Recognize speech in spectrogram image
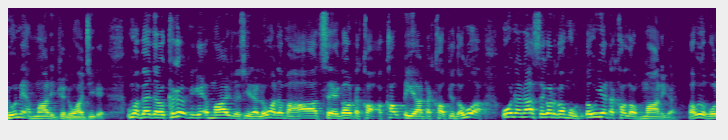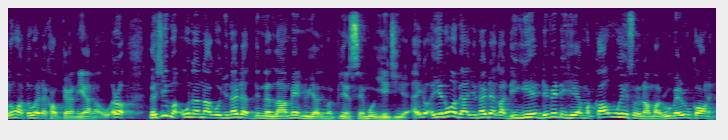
လွန်းတဲ့အမားတွေဖြစ်လုံးဝကြည့်တယ်ဥပမာပြကျွန်တော်ခက်ခက်ခက်ခဲအမားတွေဆိုရှိတယ်လုံးဝတော့မှ10ကောက်တစ်ခေါက်အခေါက်100တစ်ခေါက်ဖြစ်တော့အခုက Onana 10ကောက်တစ်ခေါက်မဟုတ်3ရက်တစ်ခေါက်လောက်မှားနေတာဘာလို့လဲဘောလုံးက3ရက်တစ်ခေါက်ကန်နေရတာအဲ့တော့လက်ရှိမှာ Onana ကို United အသင်းနဲ့လာမဲ့နေရာဒီမှာပြင်ဆင်ဖို့အရေးကြီးတယ်အဲ့တော့အရင်တော့ဗျာ United ကဒီ David De Gea မကောင်းမှုဟေ့ဆိုရင်တော့မှ Romero ကောင်းတယ်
